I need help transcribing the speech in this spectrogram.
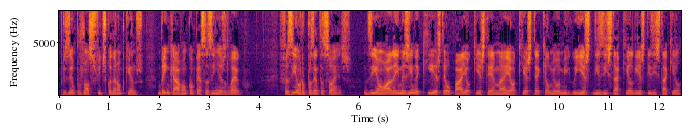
por exemplo, os nossos filhos, quando eram pequenos, brincavam com peçazinhas de Lego, faziam representações, diziam: Olha, imagina que este é o pai, ou que este é a mãe, ou que este é aquele meu amigo, e este diz isto àquele, e este diz isto àquele.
